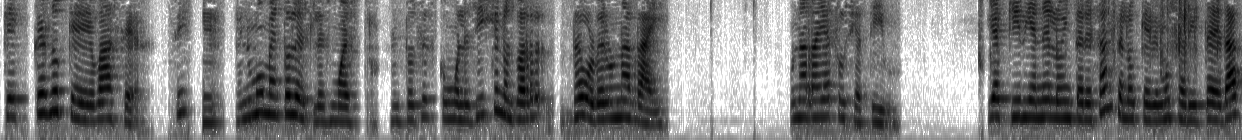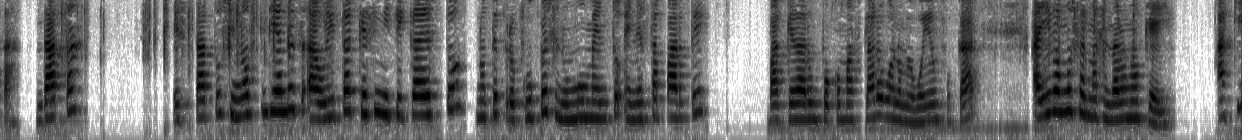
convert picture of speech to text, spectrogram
qué, qué es lo que va a hacer. ¿sí? En un momento les, les muestro. Entonces, como les dije, nos va a devolver un array, un array asociativo. Y aquí viene lo interesante, lo que vimos ahorita de data. Data, status. Si no entiendes ahorita qué significa esto, no te preocupes, en un momento, en esta parte, va a quedar un poco más claro. Bueno, me voy a enfocar. Ahí vamos a almacenar un OK. Aquí,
